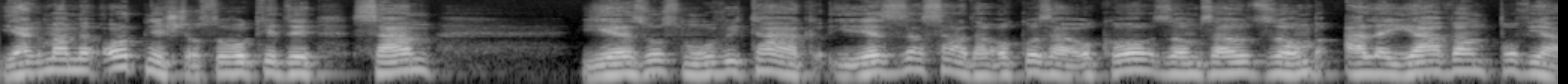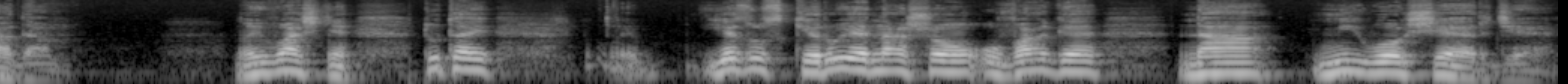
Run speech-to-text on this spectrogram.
Jak mamy odnieść to słowo, kiedy sam Jezus mówi tak, jest zasada oko za oko, ząb za ząb, ale ja wam powiadam. No i właśnie tutaj Jezus kieruje naszą uwagę na miłosierdzie.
